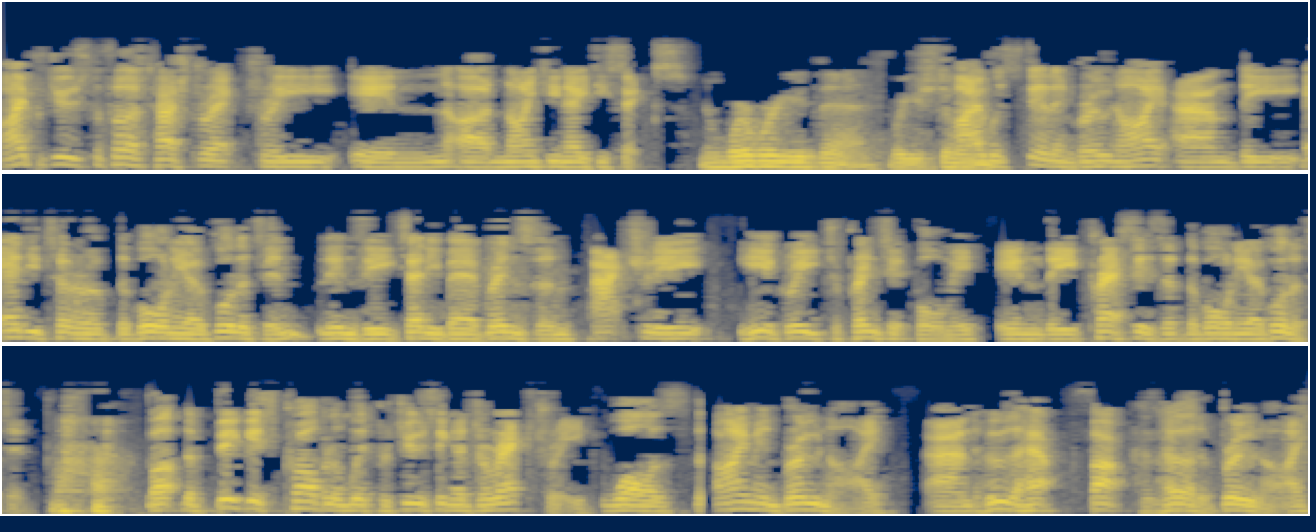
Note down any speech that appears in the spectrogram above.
I produced the first hash directory in uh, 1986. And where were you then? Were you still? In... I was still in Brunei, and the editor of the Borneo Bulletin, Lindsay Teddy Bear Brinsden, actually he agreed to print it for me in the presses of the Borneo Bulletin. but the biggest problem with producing a directory was that I'm in Brunei, and who the heck fuck has heard of Brunei?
